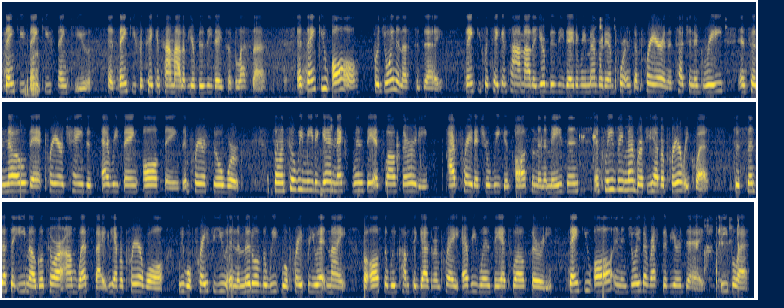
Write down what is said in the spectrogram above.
Thank you, thank you, thank you. And thank you for taking time out of your busy day to bless us. And thank you all for joining us today. Thank you for taking time out of your busy day to remember the importance of prayer and to touch and agree and to know that prayer changes everything, all things, and prayer still works. So until we meet again next Wednesday at 12:30, I pray that your week is awesome and amazing. And please remember if you have a prayer request to send us an email, go to our um, website. We have a prayer wall. We will pray for you in the middle of the week. We'll pray for you at night but also we come together and pray every Wednesday at 12:30. Thank you all and enjoy the rest of your day. Be blessed.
